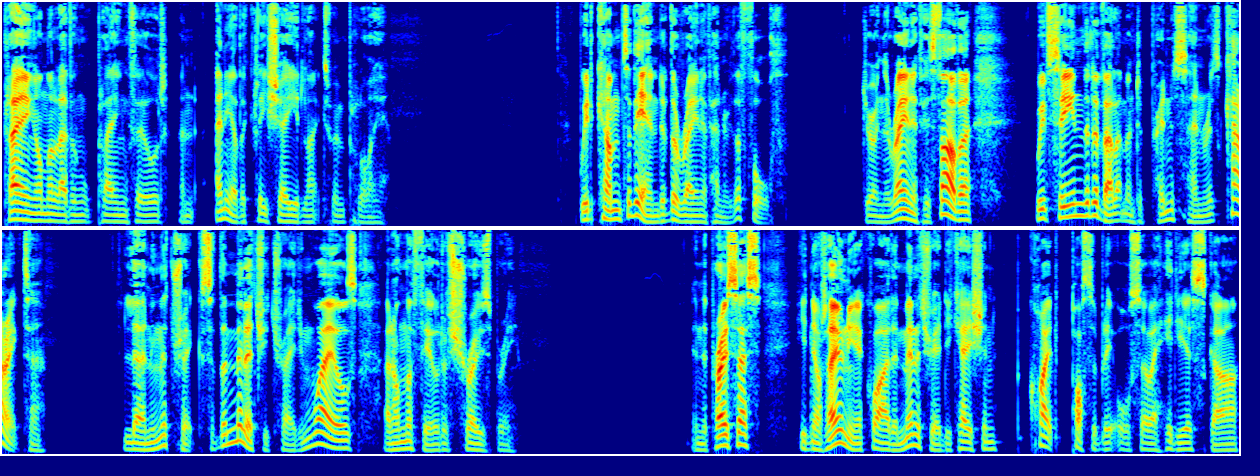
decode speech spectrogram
playing on the level playing field, and any other cliche you'd like to employ. We'd come to the end of the reign of Henry IV. During the reign of his father, we've seen the development of Prince Henry's character, learning the tricks of the military trade in Wales and on the field of Shrewsbury. In the process, he'd not only acquired a military education, but quite possibly also a hideous scar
